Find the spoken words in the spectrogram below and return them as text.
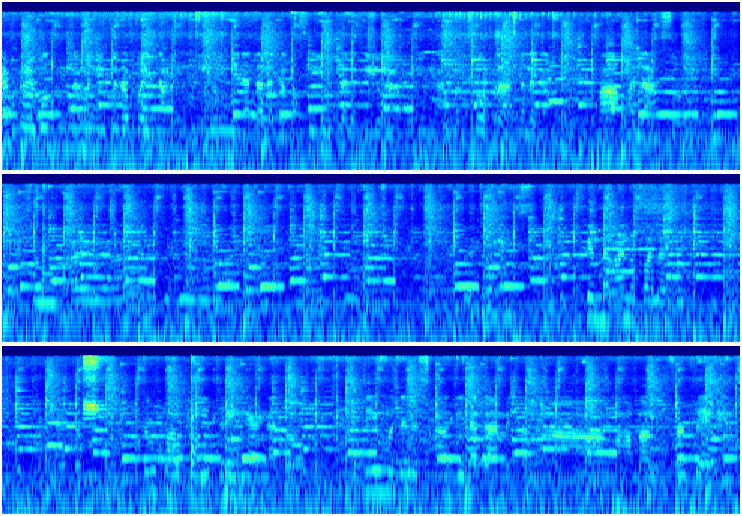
syempre, wag naman yung to the point na iinom niya na talaga kasi yung talaga yung, yung nga, pag sobra talagang makakalaso. So, po yung mga ano. So, ito guys, gandang ano pala to. Ito, itong puppy trainer na to. Ito yung madalas na ginagamit ng mga mga bagong fur parents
